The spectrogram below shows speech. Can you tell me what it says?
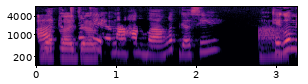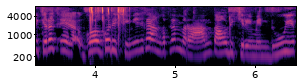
buat ada cuma belajar. kayak mahal banget gak sih kayak Ah, gue mikirnya kayak gue gue di sini kan anggapnya merantau dikirimin duit.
